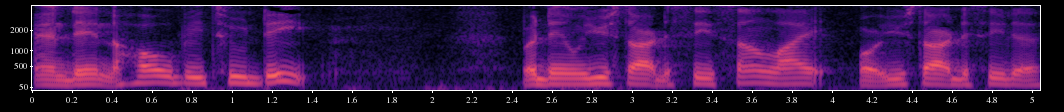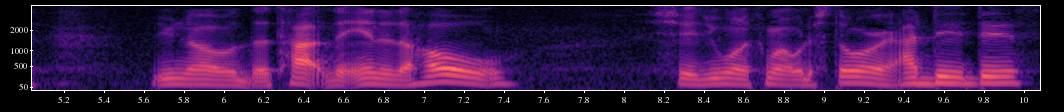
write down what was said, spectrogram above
and then the hole be too deep. But then when you start to see sunlight, or you start to see the, you know, the top, the end of the hole, shit, you want to come up with a story. I did this,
